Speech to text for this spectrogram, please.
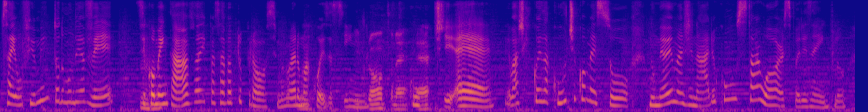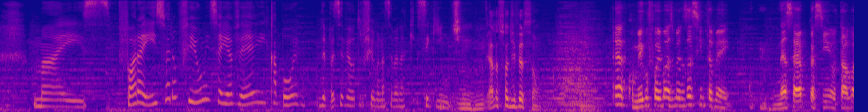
saiu um filme, todo mundo ia ver se uhum. comentava e passava pro próximo. Não era uma hum. coisa assim. E pronto, né? Cult. É. é. Eu acho que coisa cult começou no meu imaginário com Star Wars, por exemplo. Mas fora isso, era um filme, você ia ver e acabou. Depois você vê outro filme na semana seguinte. Uhum. Era só diversão. É, comigo foi mais ou menos assim também. Nessa época, assim, eu tava,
